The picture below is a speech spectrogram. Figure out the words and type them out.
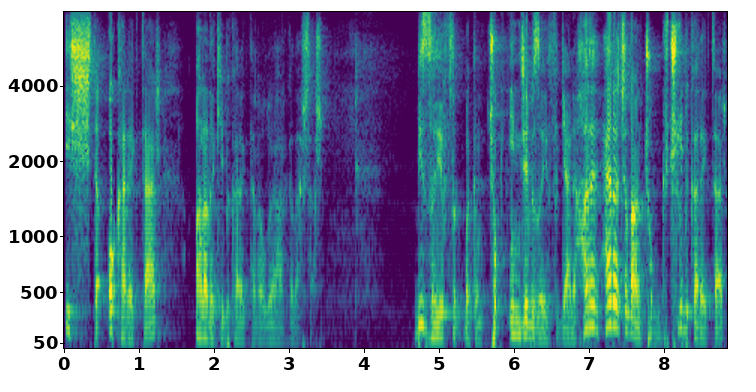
işte o karakter aradaki bir karakter oluyor arkadaşlar. Bir zayıflık bakın çok ince bir zayıflık yani her, her açıdan çok güçlü bir karakter.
